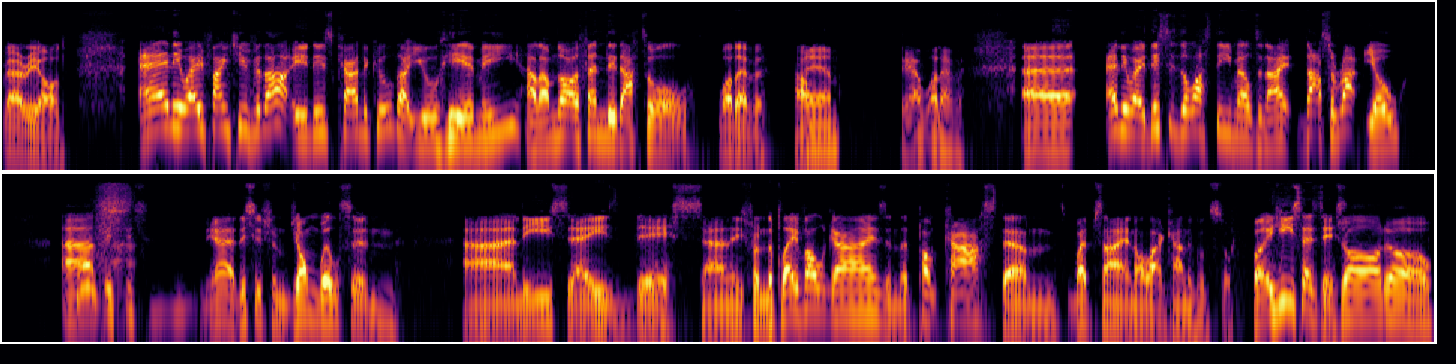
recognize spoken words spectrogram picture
Very odd. Anyway, thank you for that. It is kind of cool that you'll hear me, and I'm not offended at all. Whatever. I'm- I am. Yeah, whatever. Uh, anyway, this is the last email tonight. That's a wrap, yo. Uh, this is, yeah, this is from John Wilson. And he says this, and he's from the Play Vault guys and the podcast and website and all that kind of good stuff. But he says this. Jono,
